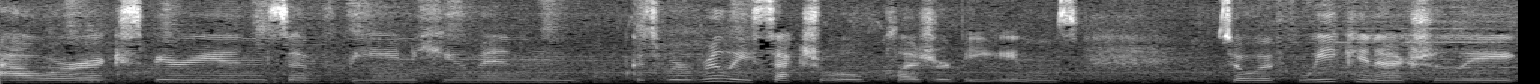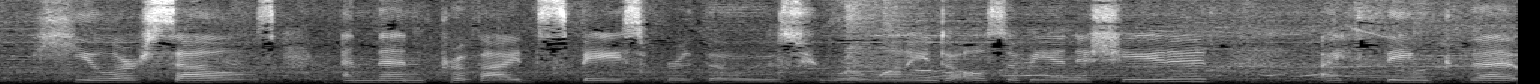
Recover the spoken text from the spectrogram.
our experience of being human because we're really sexual pleasure beings. So if we can actually heal ourselves and then provide space for those who are wanting to also be initiated, I think that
